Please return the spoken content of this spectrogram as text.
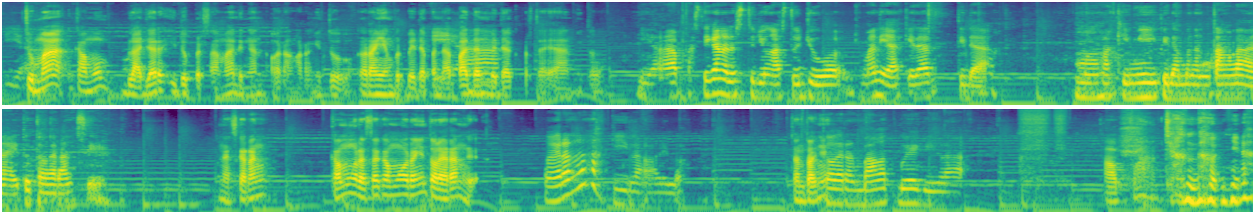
Iya. Cuma kamu belajar hidup bersama dengan orang-orang itu, orang yang berbeda pendapat Iya. dan beda kepercayaan gitu. Ya pasti kan ada setuju nggak setuju. Cuman ya kita tidak menghakimi, tidak menentang lah. Nah, itu toleransi. Nah sekarang kamu ngerasa kamu orangnya toleran nggak? Toleran lah, gila kali loh. Contohnya Toleran banget gue gila. apa? Contohnya,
